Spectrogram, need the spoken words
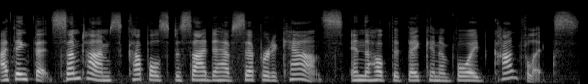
I think that sometimes couples decide to have separate accounts in the hope that they can avoid conflicts.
